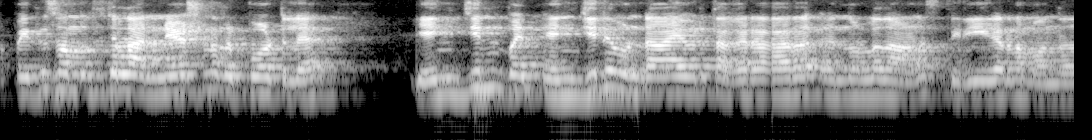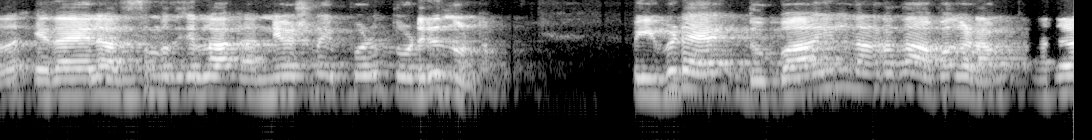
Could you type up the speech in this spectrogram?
അപ്പൊ ഇത് സംബന്ധിച്ചുള്ള അന്വേഷണ റിപ്പോർട്ടിൽ എഞ്ചിൻ എഞ്ചിന് ഉണ്ടായ ഒരു തകരാറ് എന്നുള്ളതാണ് സ്ഥിരീകരണം വന്നത്. ഏതായാലും അത് സംബന്ധിച്ചുള്ള അന്വേഷണം ഇപ്പോഴും തുടരുന്നുണ്ട്. അപ്പൊ ഇവിടെ ദുബായിൽ നടന്ന അപകടം അത്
